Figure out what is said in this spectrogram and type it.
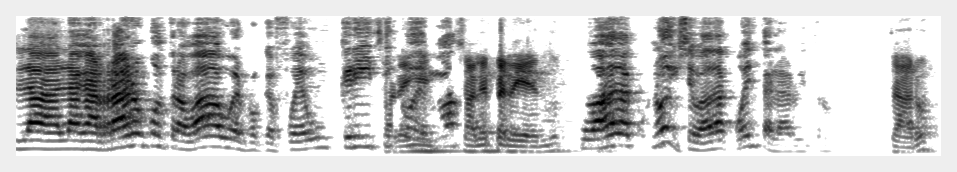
la, la, agarraron contra Bauer porque fue un crítico. Sale, perdiendo. no, y se va a dar cuenta el árbitro. Claro.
